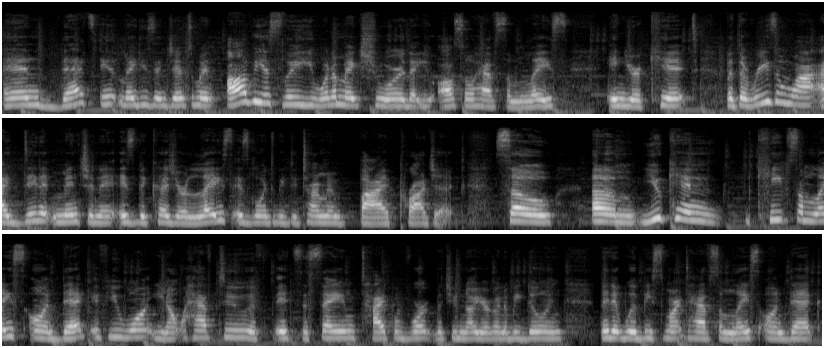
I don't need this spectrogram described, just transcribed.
And that's it, ladies and gentlemen. Obviously, you want to make sure that you also have some lace in your kit. But the reason why I didn't mention it is because your lace is going to be determined by project. So um, you can keep some lace on deck if you want. You don't have to. If it's the same type of work that you know you're going to be doing, then it would be smart to have some lace on deck.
